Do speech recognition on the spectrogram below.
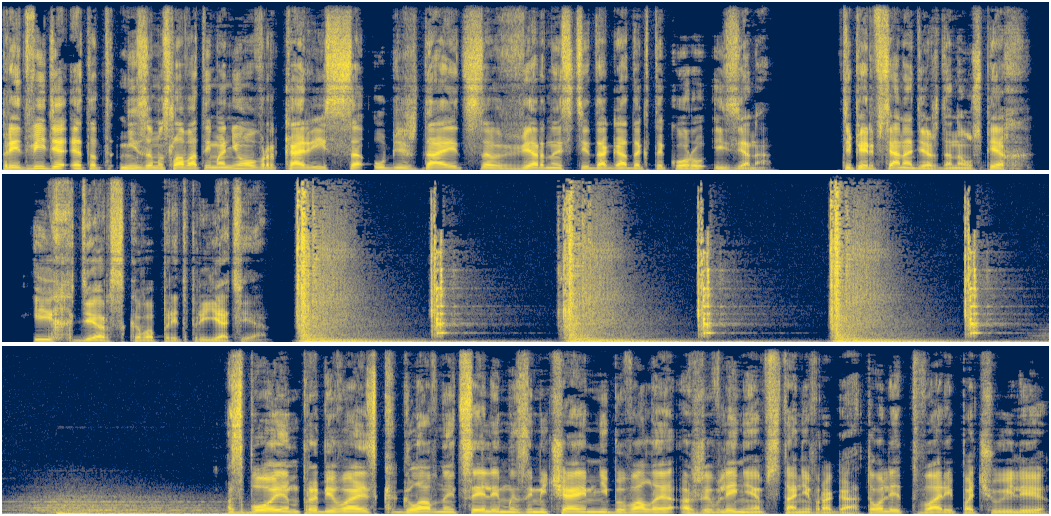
Предвидя этот незамысловатый маневр, Карисса убеждается в верности догадок Текору и Зена. Теперь вся надежда на успех их дерзкого предприятия. С боем, пробиваясь к главной цели, мы замечаем небывалое оживление в стане врага. То ли твари почуяли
